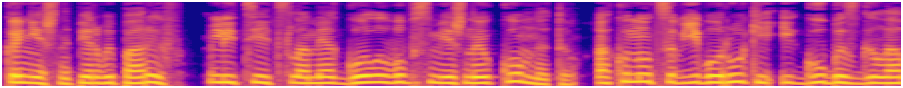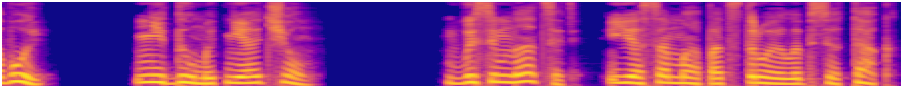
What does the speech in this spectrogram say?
Конечно, первый порыв – лететь, сломя голову в смежную комнату, окунуться в его руки и губы с головой, не думать ни о чем. В 18 я сама подстроила все так,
